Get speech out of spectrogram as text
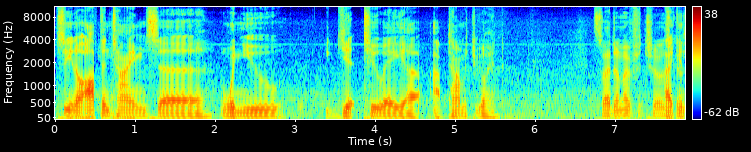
So you know, oftentimes uh, when you get to a uh, optometry, go ahead. So I don't know if it shows. I can.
